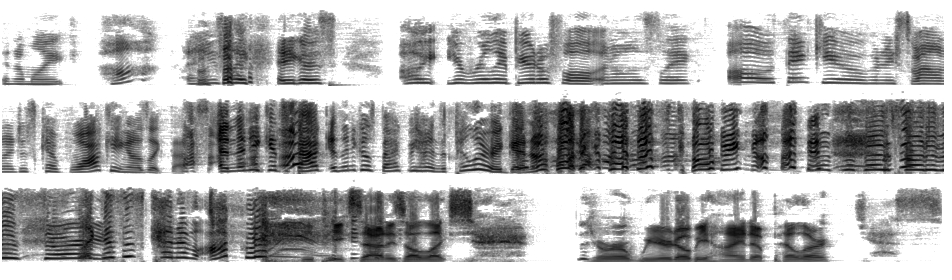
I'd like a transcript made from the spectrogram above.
and I'm like, "Huh?" And he's like, and he goes, "Oh, you're really beautiful," and I was like. Oh, thank you. And he smiled, and I just kept walking. I was like, "That's." And then he gets back, and then he goes back behind the pillar again. I'm like, "What is going on?" That's the best part of the story. Like this is kind of awkward. He peeks out. He's all like, "Sad. "You're a weirdo behind a pillar." Yes.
